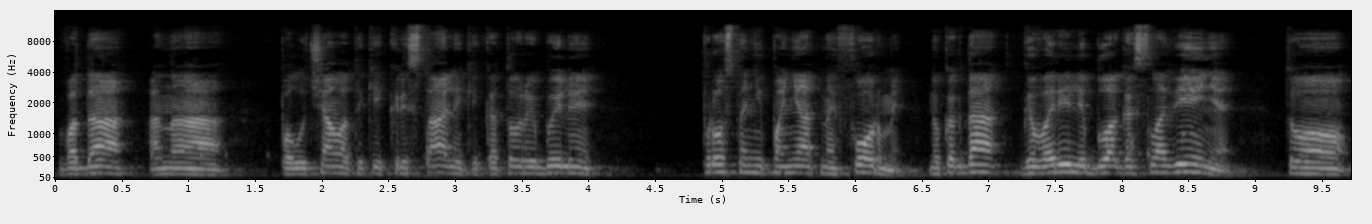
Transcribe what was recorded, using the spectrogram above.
вода, она получала такие кристаллики, которые были просто непонятной форме. Но когда говорили благословение, то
